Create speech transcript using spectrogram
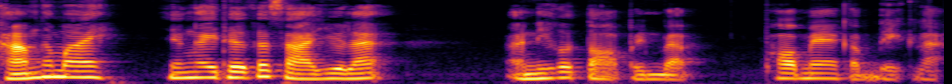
ถามทำไม ยังไงเธอก็สายอยู่แล้ว อันนี้ก็ตอบเป็นแบบพ่อแม่กับเด็กละ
